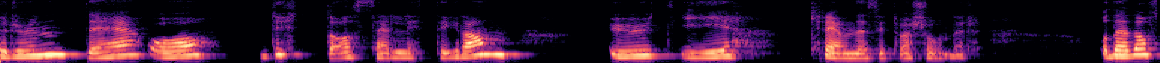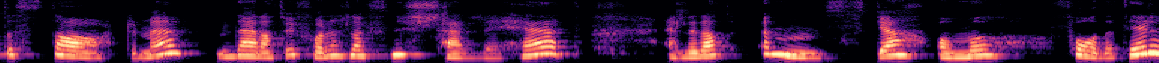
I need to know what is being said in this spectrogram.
rundt det å dytte oss selv lite grann ut i krevende situasjoner. Og det det ofte starter med, det er at vi får en slags nysgjerrighet eller at ønsket om å få det til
